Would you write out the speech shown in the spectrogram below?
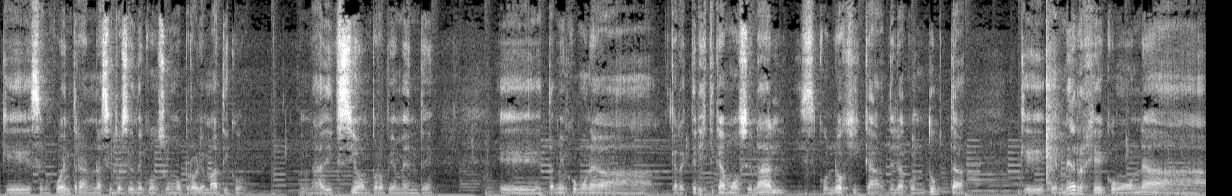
que se encuentra en una situación de consumo problemático, una adicción propiamente, eh, también como una característica emocional y psicológica de la conducta que emerge como una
